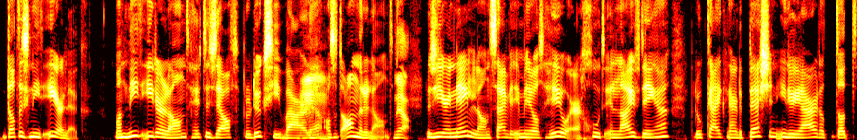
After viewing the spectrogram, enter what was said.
Dat is niet eerlijk. Want niet ieder land heeft dezelfde productiewaarde Nee. als het andere land. Ja. Dus hier in Nederland zijn we inmiddels heel erg goed in live dingen. Ik bedoel, kijk naar de Passion ieder jaar. Dat, dat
